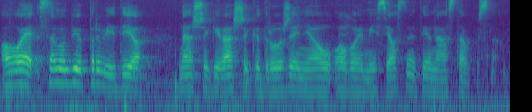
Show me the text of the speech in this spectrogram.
Ovo je samo bio prvi dio našeg i vašeg druženja u ovoj emisiji. Ostanite u nastavku s nama.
